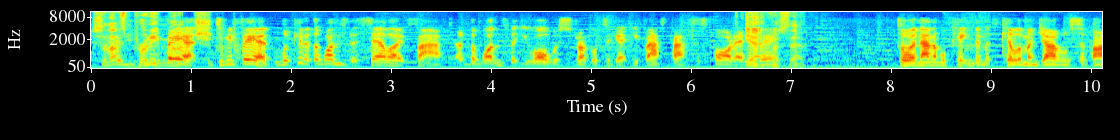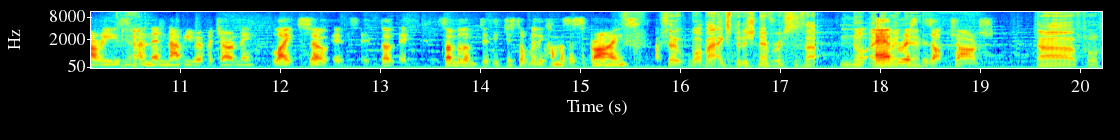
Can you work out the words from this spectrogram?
so that's to pretty be fair, much. to be fair, looking at the ones that sell out fast are the ones that you always struggle to get your fast passes for anyway. Yeah, of course they are. So in Animal Kingdom, it's Kilimanjaro safaris Yeah. and then Na'vi River Journey. Like so, it's it does. It, some of them they just don't really come as a surprise. So, what about Expedition Everest? Is that not Everest near- is upcharged. Oh, of course.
